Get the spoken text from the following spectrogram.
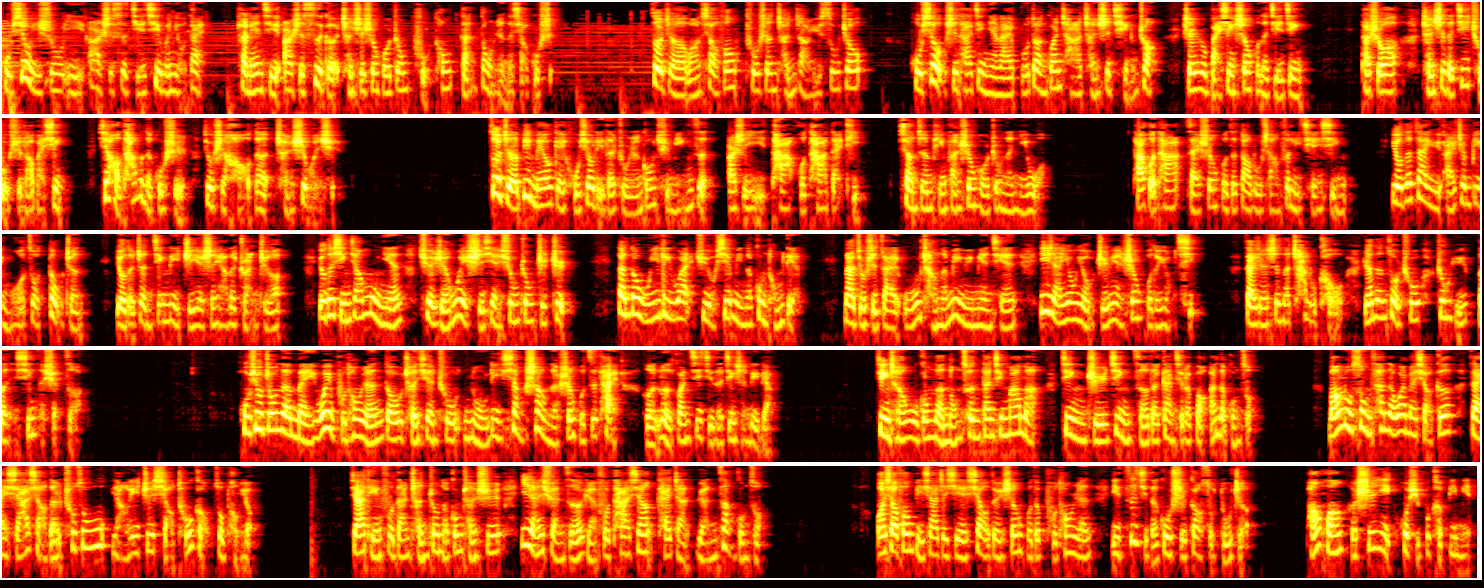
虎嗅一书以二十四节气为纽带，串联起二十四个城市生活中普通但动人的小故事。作者王啸峰出生成长于苏州，虎嗅是他近年来不断观察城市情状、深入百姓生活的结晶。他说：“城市的基础是老百姓，写好他们的故事就是好的城市文学。”作者并没有给虎嗅里的主人公取名字，而是以他或他代替，象征平凡生活中的你我。他或他在生活的道路上奋力前行。有的在与癌症病魔做斗争，有的正经历职业生涯的转折，有的行将暮年却仍未实现胸中之志，但都无一例外具有鲜明的共同点，那就是在无常的命运面前，依然拥有直面生活的勇气，在人生的岔路口，仍能做出忠于本心的选择。虎嗅中的每一位普通人都呈现出努力向上的生活姿态和乐观积极的精神力量。进城务工的农村单亲妈妈，尽职尽责地干起了保安的工作；忙碌送餐的外卖小哥，在狭小的出租屋养了一只小土狗做朋友；家庭负担沉重的工程师，依然选择远赴他乡开展援藏工作。王啸峰笔下这些笑对生活的普通人，以自己的故事告诉读者：彷徨和失意或许不可避免，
